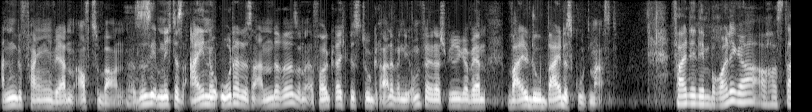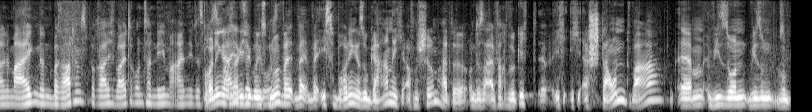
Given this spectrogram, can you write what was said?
angefangen werden aufzubauen. Es ist eben nicht das eine oder das andere, sondern erfolgreich bist du, gerade wenn die Umfelder schwieriger werden, weil du beides gut machst. Fallen dir neben Bräuninger auch aus deinem eigenen Beratungsbereich weitere Unternehmen ein, die das Bräuninger sage ich übrigens nur, weil, weil, weil, ich so Bräuninger so gar nicht auf dem Schirm hatte und das einfach wirklich, äh, ich, ich erstaunt war, ähm, wie so ein, wie so ein, so ein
